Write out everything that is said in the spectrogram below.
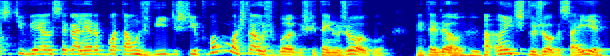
se tiver, se a galera botar uns vídeos, tipo, vamos mostrar os bugs que tem no jogo, entendeu? Uhum. Antes do jogo sair,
